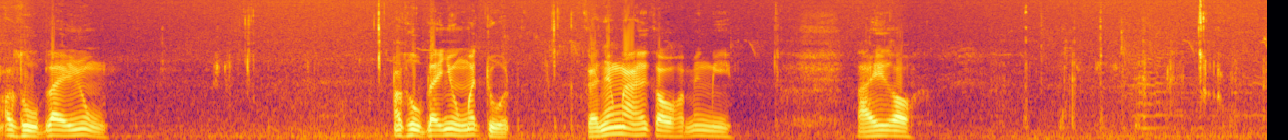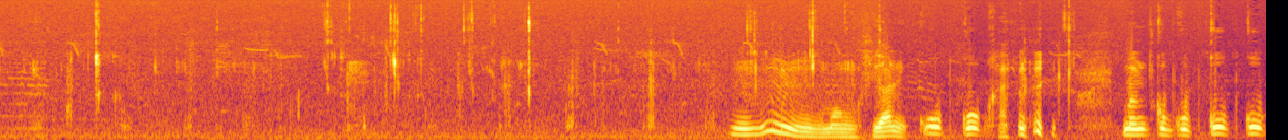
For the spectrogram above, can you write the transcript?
เอาถูบไรยุ่ง เอาถูบไรยุ่งมาจูดกันยังมาให้เก่าครับยังมีหลายให้เก่าอืมมองเสือนี่กุบกุบครับมันกุบกุบกุบกุบ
